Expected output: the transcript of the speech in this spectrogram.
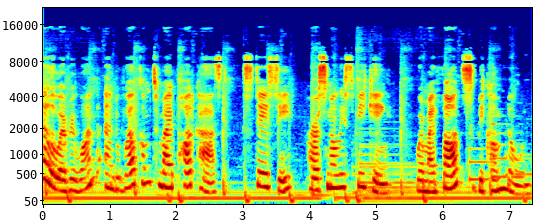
Hello, everyone, and welcome to my podcast, Stacy Personally Speaking, where my thoughts become known.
